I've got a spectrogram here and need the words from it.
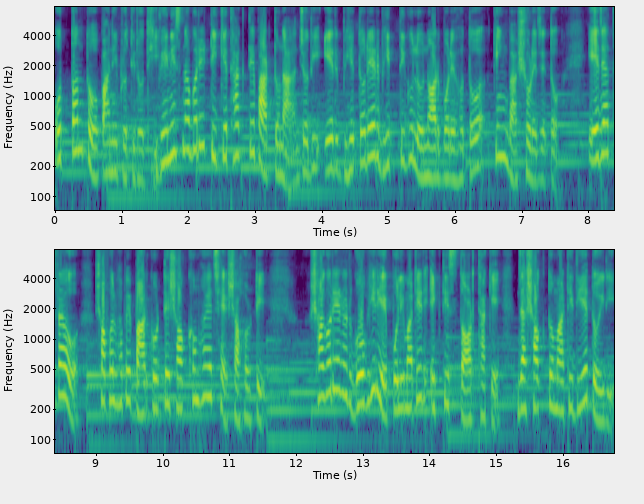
অত্যন্ত পানি প্রতিরোধী। ভেনিস নগরী টিকে থাকতে পারত না যদি এর ভেতরের ভিত্তিগুলো নড়বড়ে হতো কিংবা সরে যেত। এ যাত্রাও সফলভাবে পার করতে সক্ষম হয়েছে শহরটি। সাগরের গভীরে পলিমাটির একটি স্তর থাকে যা শক্ত মাটি দিয়ে তৈরি।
